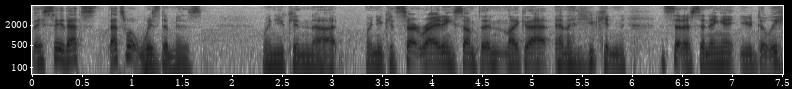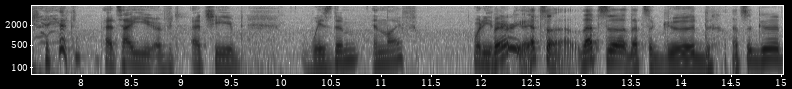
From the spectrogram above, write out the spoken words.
they say that's that's what wisdom is when you can uh, when you can start writing something like that and then you can instead of sending it you delete it that's how you have achieved wisdom in life what do you think? Very. think That's a that's a that's a good that's a good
